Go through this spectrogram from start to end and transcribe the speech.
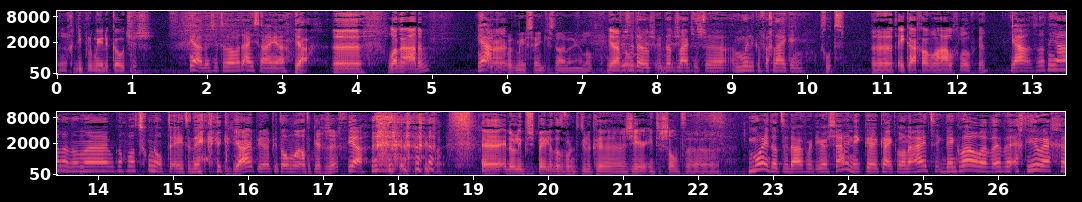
eh, gediplomeerde coaches. Ja, daar zitten wel wat eisen aan, ja. Ja, eh, lange adem. Ja, Er ook wat meer centjes daar in Engeland. Ja, dat is het ook. Dat maakt het eh, een moeilijke vergelijking. Goed. Eh, het EK gaan we halen, geloof ik, hè? Ja, als we dat niet halen, dan eh, heb ik nog wat schoenen op te eten, denk ik. Ja, heb je, heb je het al een aantal keer gezegd? Ja. Prima. Eh, en de Olympische Spelen, dat wordt natuurlijk eh, zeer interessant. eh, Mooi dat we daar voor het eerst zijn. Ik eh, kijk er wel naar uit. Ik denk wel, we hebben echt heel erg eh,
